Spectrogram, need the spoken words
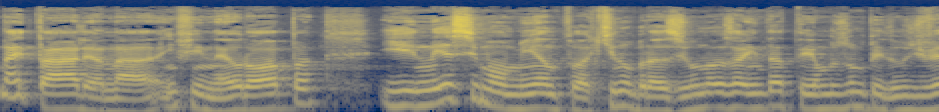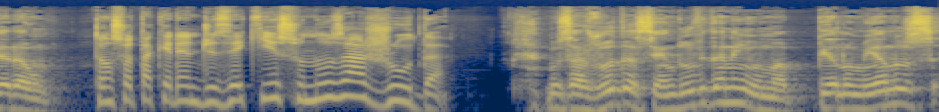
na Itália, na, enfim, na Europa, e nesse momento aqui no Brasil nós ainda temos um período de verão. Então o senhor está querendo dizer que isso nos ajuda nos ajuda sem dúvida nenhuma. Pelo menos uh,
